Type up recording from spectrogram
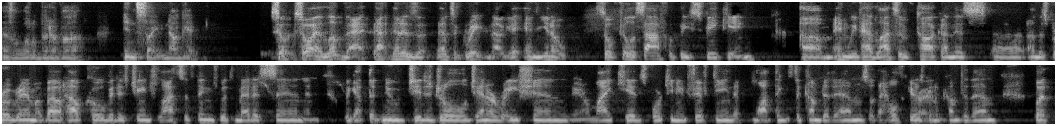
as a little bit of a insight nugget. So, so I love that. That that is a that's a great nugget. And you know, so philosophically speaking, um, and we've had lots of talk on this uh, on this program about how COVID has changed lots of things with medicine, and we got the new digital generation. You know, my kids, fourteen and fifteen, that want things to come to them, so the healthcare is right. going to come to them. But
